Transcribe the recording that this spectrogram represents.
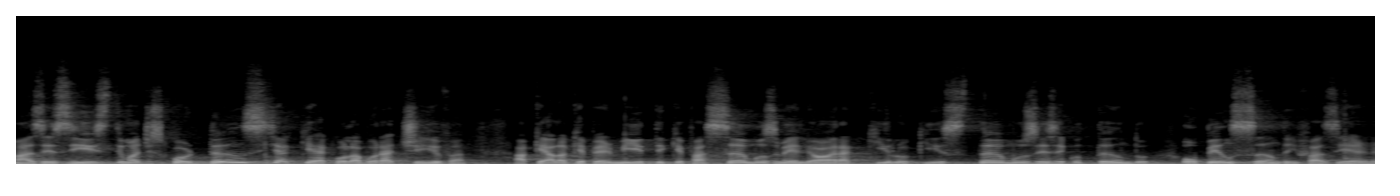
mas existe uma discordância que é colaborativa, aquela que permite que façamos melhor aquilo que estamos executando ou pensando em fazer.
